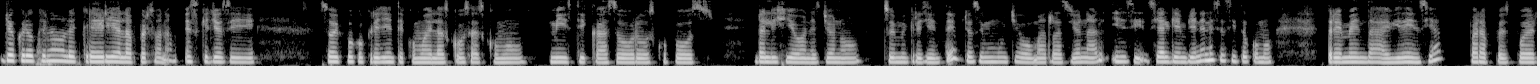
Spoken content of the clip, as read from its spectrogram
Yo creo que no le creería a la persona. Es que yo sí soy poco creyente como de las cosas como místicas, horóscopos, religiones. Yo no soy muy creyente, yo soy mucho más racional y si, si alguien viene necesito como tremenda evidencia para pues poder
